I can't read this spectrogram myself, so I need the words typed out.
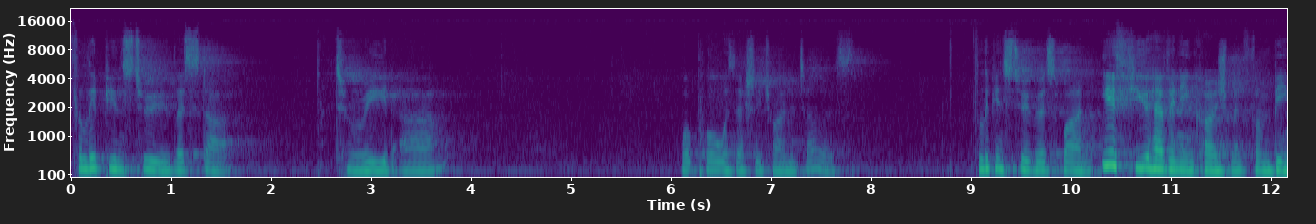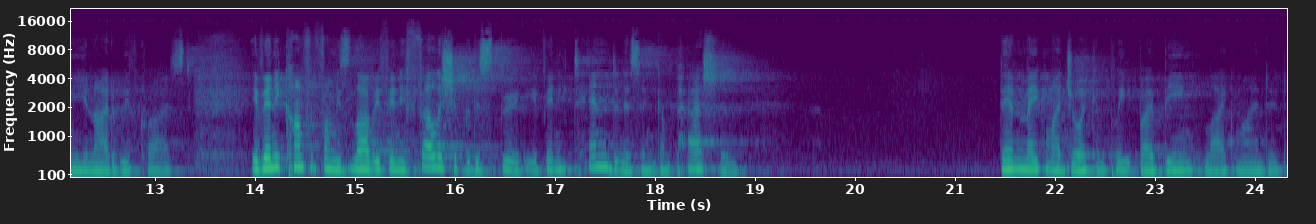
Philippians 2, let's start to read uh, what Paul was actually trying to tell us. Philippians 2, verse 1 If you have any encouragement from being united with Christ, if any comfort from his love, if any fellowship with the Spirit, if any tenderness and compassion, then make my joy complete by being like minded.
